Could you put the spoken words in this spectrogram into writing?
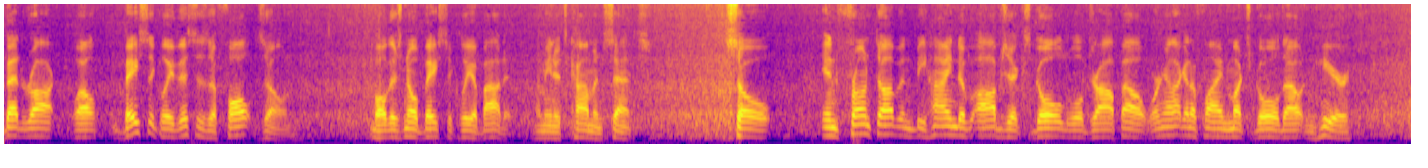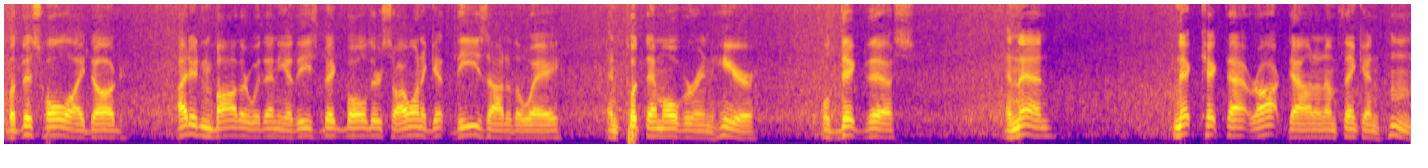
bedrock. Well, basically this is a fault zone. Well, there's no basically about it. I mean, it's common sense. So, in front of and behind of objects, gold will drop out. We're not going to find much gold out in here, but this hole I dug, I didn't bother with any of these big boulders, so I want to get these out of the way and put them over in here. We'll dig this. And then Nick kicked that rock down and I'm thinking, hmm,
